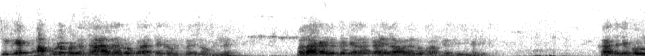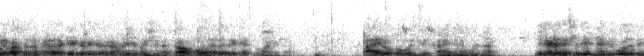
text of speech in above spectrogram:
ठीक आहे अपुरं पडलं. सहा हजार लोक असते कमीच मध्ये नोकरीला मग लागायचं तर त्याला टाळे लावायला लोक आपल्या इथे निघाले. का तर ते बरुले वाचताना मिळालं टेंडर टेंडर रामराजे पैसे खातात. अहो बोलायला तरी काय तुम्हाला? काय लोक बोलतील काय नाही बोलणार. त्याच्याकडे लक्ष देत नाही मी बोलत आहे.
